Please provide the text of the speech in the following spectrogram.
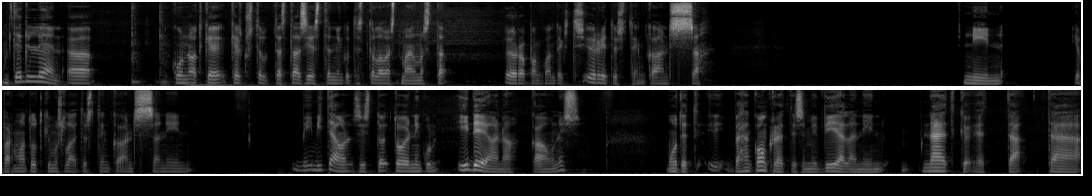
Mutta edelleen, kun olet keskustellut tästä asiasta, niin tästä tulevasta maailmasta Euroopan kontekstissa yritysten kanssa, niin ja varmaan tutkimuslaitosten kanssa, niin mitä on, siis toi, toi niin kuin ideana kaunis, mutta et vähän konkreettisemmin vielä, niin näetkö, että tämä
